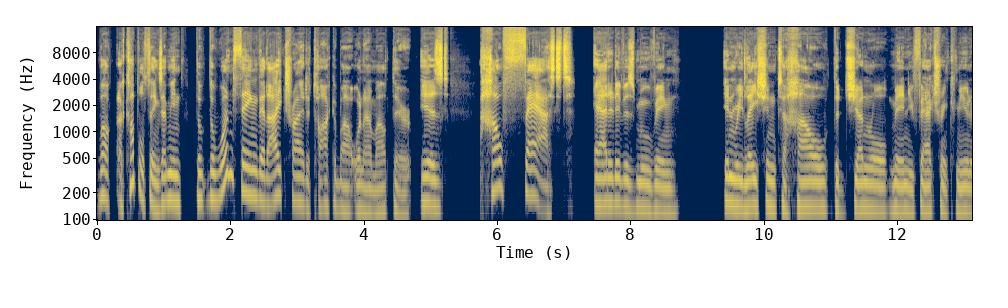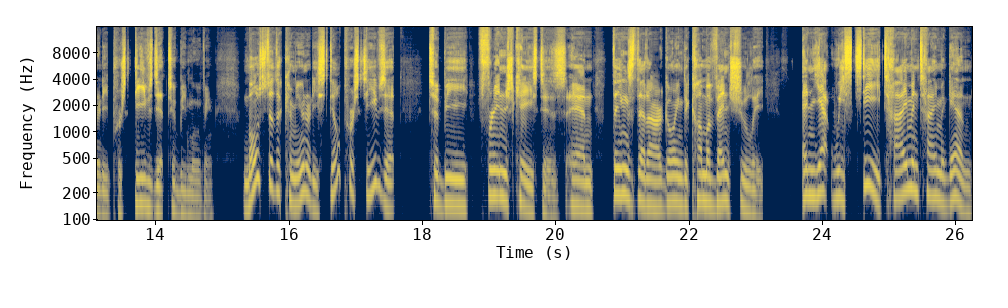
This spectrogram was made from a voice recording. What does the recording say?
Well, a couple things. I mean, the, the one thing that I try to talk about when I'm out there is how fast additive is moving in relation to how the general manufacturing community perceives it to be moving. Most of the community still perceives it to be fringe cases and things that are going to come eventually. And yet we see time and time again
